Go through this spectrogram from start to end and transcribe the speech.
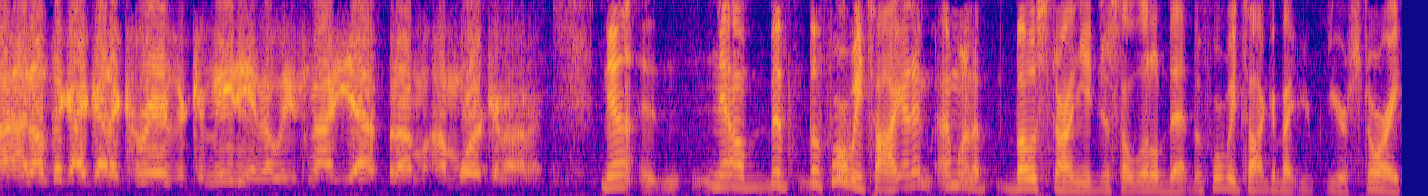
I don't think I got a career as a comedian, at least not yet, but I'm I'm working on it. Now, now before we talk, and I, I want to boast on you just a little bit before we talk about your, your story.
